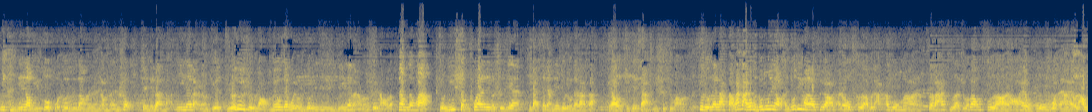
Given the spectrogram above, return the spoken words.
你肯定要比坐火车进藏的人要难受，这没办法。第一天晚上绝绝对睡不着，没有见过有人坐飞机第一天晚上能睡着的。那么的话，就你省出来的这个时间，你把前两天就留在拉萨，不要直接下意识去玩了，就留在拉萨。拉萨有很多东西要，很多地方要去啊，大昭寺啊、布达拉宫啊、色拉寺啊、哲蚌寺啊，然后还有博物馆呀、还有拉鲁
